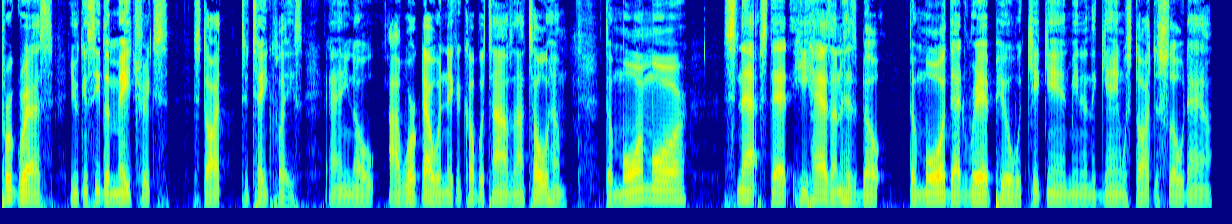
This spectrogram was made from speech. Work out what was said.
progressed, you can see the matrix start to take place. And you know, I worked out with Nick a couple of times, and I told him the more and more snaps that he has under his belt, the more that red pill would kick in, meaning the game would start to slow down.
